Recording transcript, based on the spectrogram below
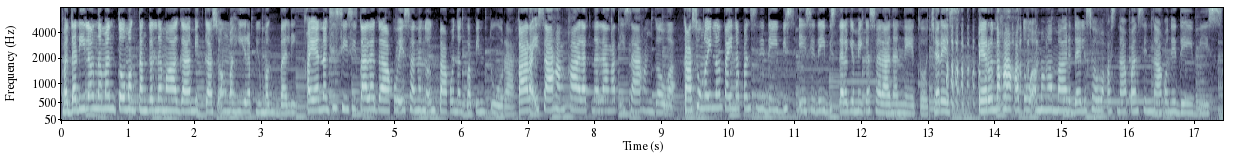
Madali lang naman to magtanggal ng mga gamit kaso ang mahirap yung magbalik. Kaya nagsisisi talaga ako eh, sana noon pa ako nagpapintura. Para isahang kalat na lang at isahang gawa. Kaso ngayon lang tayo napansin ni Davis, eh si Davis talaga may kasalanan neto. Charis. Pero nakakatuwa mga mari dahil sa wakas napansin na ako ni Davis.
